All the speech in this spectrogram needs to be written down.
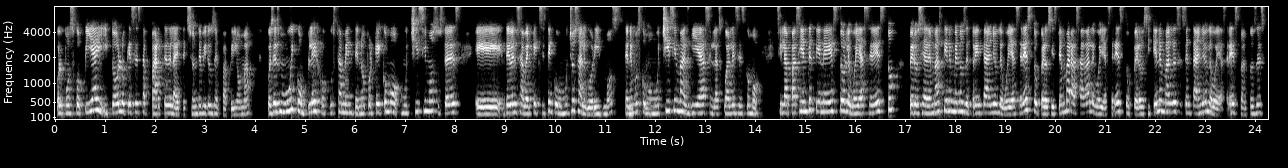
colposcopía y, y todo lo que es esta parte de la detección de virus del papiloma, pues es muy complejo justamente, ¿no? Porque hay como muchísimos, ustedes eh, deben saber que existen como muchos algoritmos, tenemos como muchísimas guías en las cuales es como, si la paciente tiene esto, le voy a hacer esto, pero si además tiene menos de 30 años, le voy a hacer esto, pero si está embarazada, le voy a hacer esto, pero si tiene más de 60 años, le voy a hacer esto. Entonces,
